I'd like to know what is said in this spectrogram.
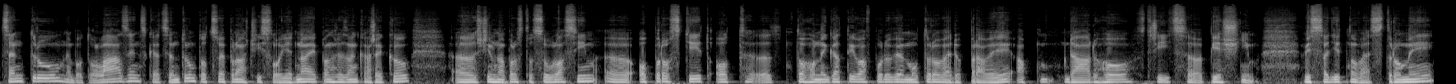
centrum, nebo to lázeňské centrum, to, co je pro nás číslo jedna, jak pan Řezanka řekl, eh, s čím naprosto souhlasím, eh, oprostit od toho negativa v podobě motorové dopravy a dát ho stříc pěším. Vysadit nové stromy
